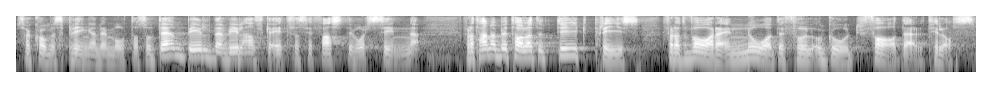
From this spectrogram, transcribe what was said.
som kommer springande mot oss. Och den bilden vill han ska etsa sig fast i vårt sinne. För att han har betalat ett dyrt pris för att vara en nådefull och god fader till oss.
